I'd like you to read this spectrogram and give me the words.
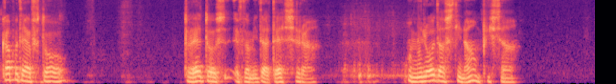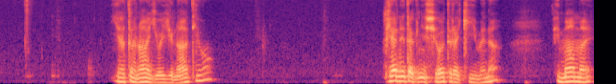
Κάποτε αυτό το έτος 74 ομιλώντας στην Άμπισσα για τον Άγιο Ιγνάτιο ποια είναι τα γνησιότερα κείμενα θυμάμαι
